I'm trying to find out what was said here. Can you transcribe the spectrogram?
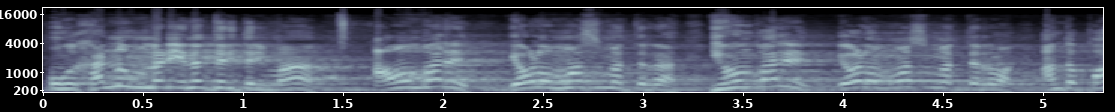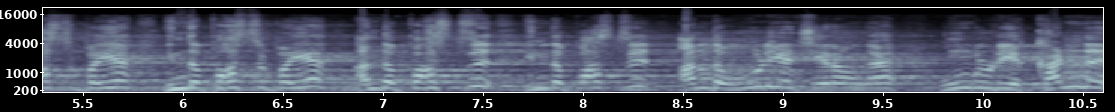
உங்க கண்ணு முன்னாடி என்ன தெரியும் தெரியுமா? அவன் பாரு எவ்வளவு மோசமா தர்றான். இவன் பாரு எவ்வளவு மோசமா தர்றான். அந்த பாஸ்ட் பையன் இந்த பாஸ்ட் பையன் அந்த பாஸ்ட் இந்த பாஸ்ட் அந்த ஊழியம் செய்யறவங்க உங்களுடைய கண்ணு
